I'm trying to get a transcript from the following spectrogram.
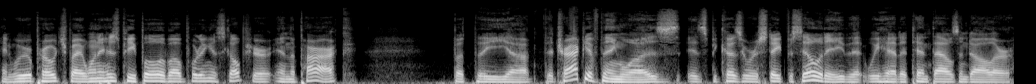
and we were approached by one of his people about putting a sculpture in the park. But the uh, the attractive thing was is because we're a state facility that we had a ten thousand dollar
